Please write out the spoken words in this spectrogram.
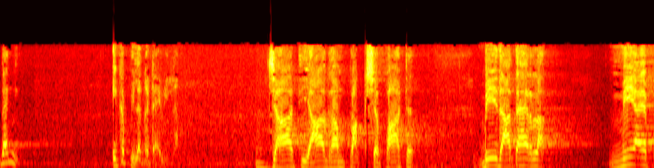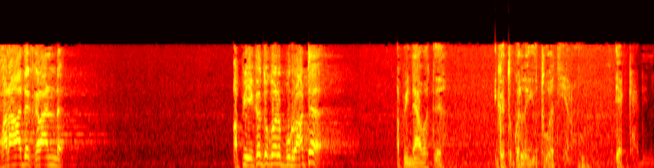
දැන් එක පිළකට ඇවිල්ලා. ජාති ආගම් පක්ෂ පාට බේද අතහැරලා මේ අය පරාද කරන්න අපි එකතු කරපු රට අපි නැවත එකතු කළ යුතුව තියෙනවා. එයක් හැදින්.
